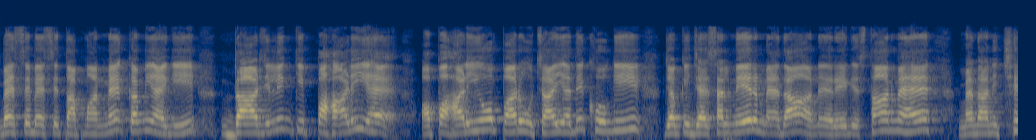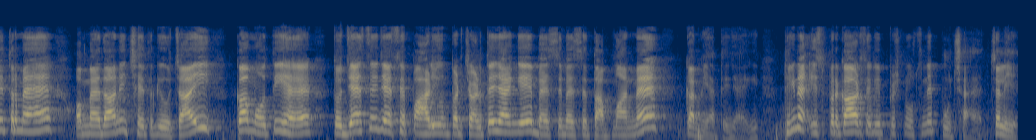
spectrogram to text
वैसे वैसे तापमान में कमी आएगी। दार्जिलिंग की पहाड़ी है और पहाड़ियों पर ऊंचाई अधिक होगी, जबकि जैसलमेर मैदान रेगिस्तान में है, मैदानी क्षेत्र में है और मैदानी क्षेत्र की ऊंचाई कम होती है। तो जैसे जैसे पहाड़ियों पर चढ़ते जाएँगे वैसे वैसे तापमान में कमी आती जाएगी। ठीक है ना? इस प्रकार से भी प्रश्न उसने पूछा है। चलिए।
